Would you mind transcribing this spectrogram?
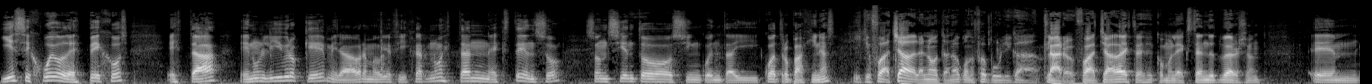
y ese juego de espejos está en un libro que, mira, ahora me voy a fijar, no es tan extenso, son 154 páginas. Y que fue hachada la nota, ¿no? Cuando fue publicada. Claro, fue hachada, esta es como la extended version. Eh,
